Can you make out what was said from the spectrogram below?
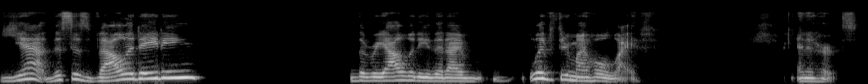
yeah this is validating the reality that i've lived through my whole life and it hurts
